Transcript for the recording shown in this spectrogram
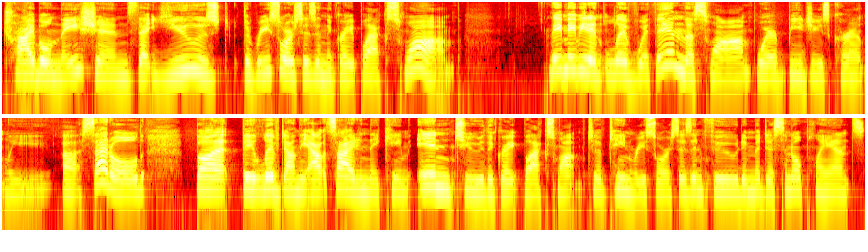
tribal nations that used the resources in the Great Black Swamp. They maybe didn't live within the swamp where BG is currently uh, settled, but they lived on the outside and they came into the Great Black Swamp to obtain resources and food and medicinal plants.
